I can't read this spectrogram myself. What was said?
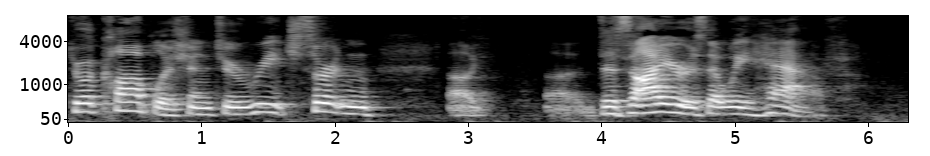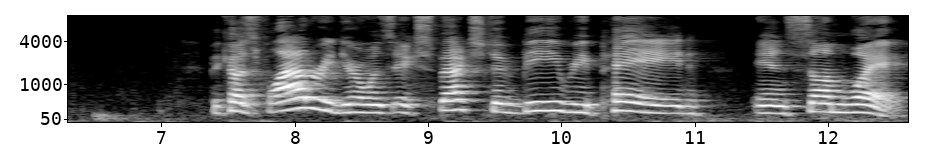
To accomplish and to reach certain uh, uh, desires that we have. Because flattery, dear ones, expects to be repaid in some way,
